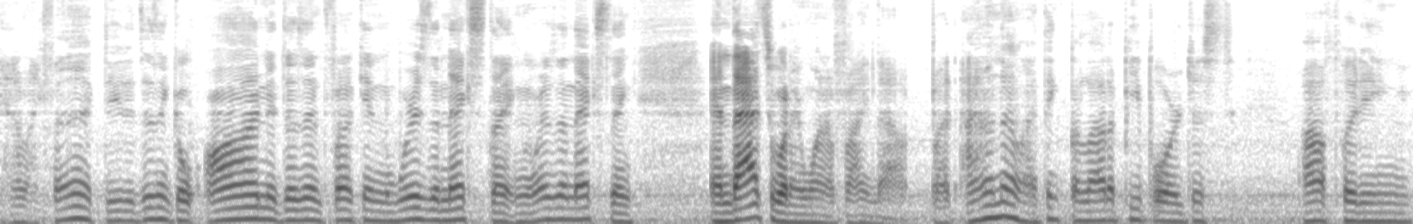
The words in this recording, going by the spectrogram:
And I'm like, fuck, dude, it doesn't go on. It doesn't fucking, where's the next thing? Where's the next thing? And that's what I want to find out. But I don't know. I think a lot of people are just off putting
